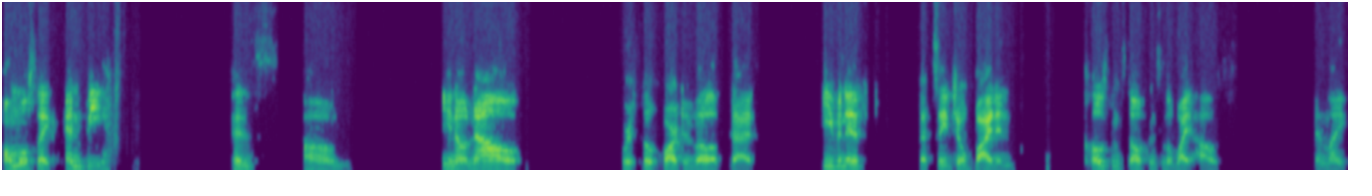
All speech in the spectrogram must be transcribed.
almost like envy because um, you know now we're so far developed that even if let's say Joe Biden closed himself into the White House and like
